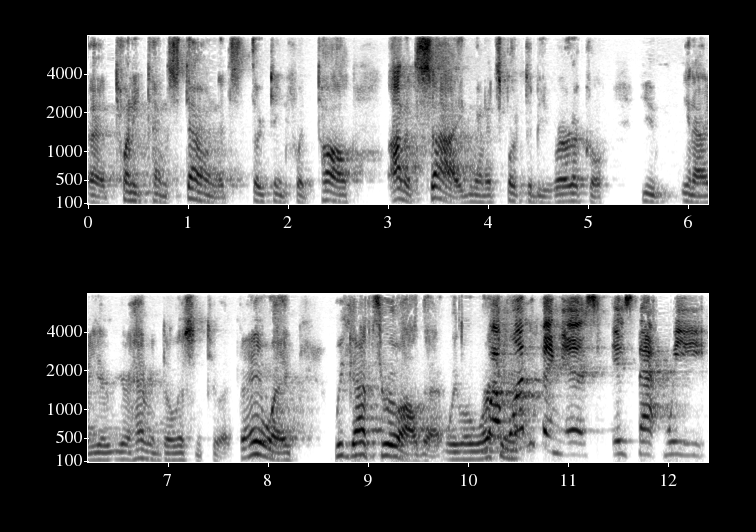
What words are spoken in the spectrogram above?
uh, 20 ton stone that's 13 foot tall on its side when it's supposed to be vertical, you, you know, you're, you're having to listen to it. But anyway, we got through all that. We were working. Well, one thing is, is that we,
